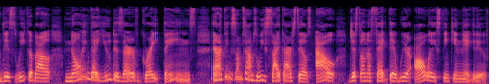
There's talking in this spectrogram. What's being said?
this week about knowing that you deserve great things. And I think sometimes we psych ourselves out just on the fact that we're always thinking negative.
